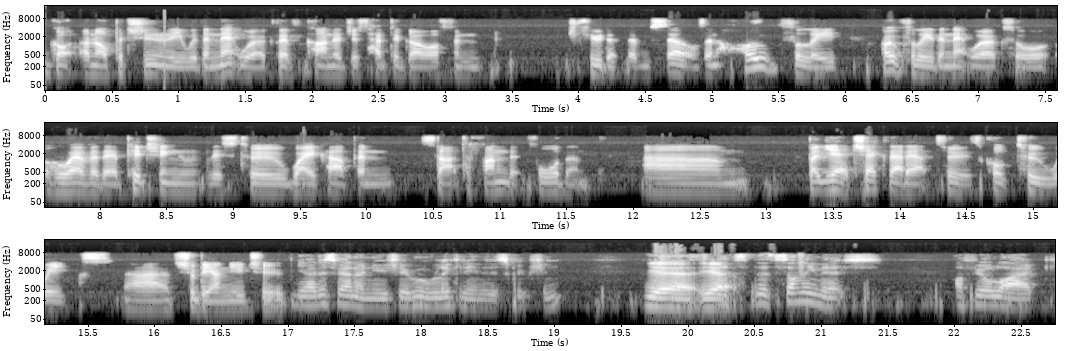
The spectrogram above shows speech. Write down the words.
got an opportunity with a network, they've kind of just had to go off and shoot it themselves. And hopefully, hopefully the networks or whoever they're pitching this to wake up and start to fund it for them. Um, but yeah, check that out too. It's called Two Weeks. Uh, it should be on YouTube. Yeah, I just found it on YouTube. We'll link it in the description. Yeah, that's, yeah. That's, that's something that I feel like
